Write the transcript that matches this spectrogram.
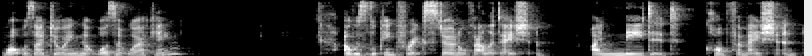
What was I doing that wasn't working? I was looking for external validation. I needed confirmation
